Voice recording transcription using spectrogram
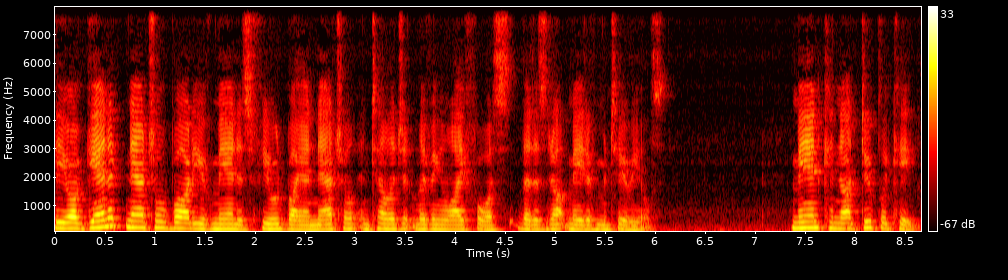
The organic natural body of man is fueled by a natural, intelligent, living life force that is not made of materials. Man cannot duplicate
